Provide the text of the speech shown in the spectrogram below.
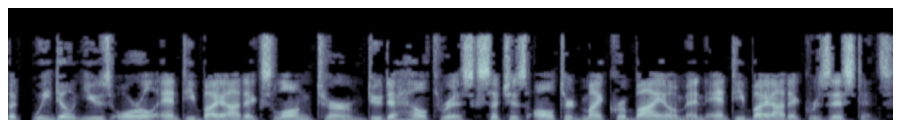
But, we don't use oral antibiotics long-term due to health risks such as altered microbiome and antibiotic resistance.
